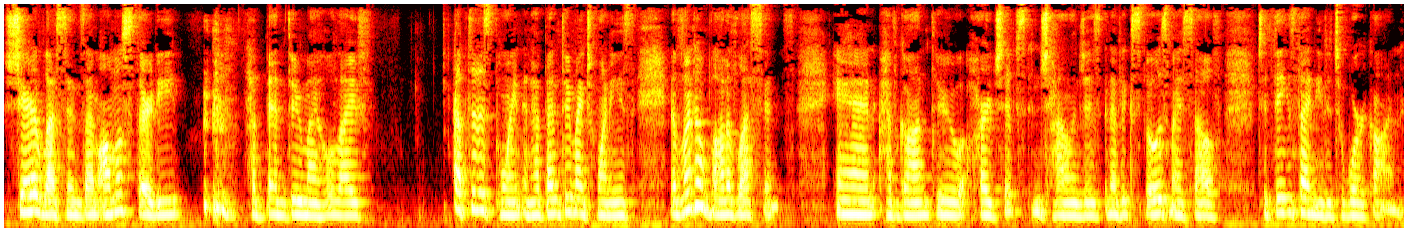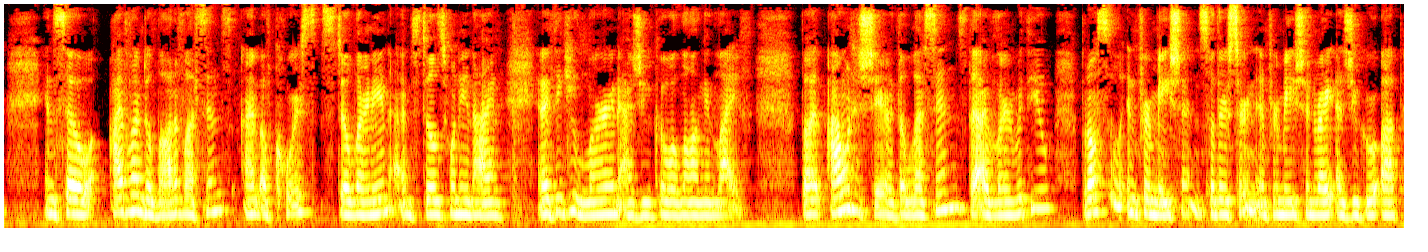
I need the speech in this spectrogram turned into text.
share lessons. I'm almost 30, have been through my whole life up to this point and have been through my 20s and I've learned a lot of lessons and have gone through hardships and challenges and have exposed myself to things that I needed to work on. And so I've learned a lot of lessons. I'm of course still learning. I'm still 29 and I think you learn as you go along in life. But I want to share the lessons that I've learned with you, but also information. So there's certain information, right, as you grow up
